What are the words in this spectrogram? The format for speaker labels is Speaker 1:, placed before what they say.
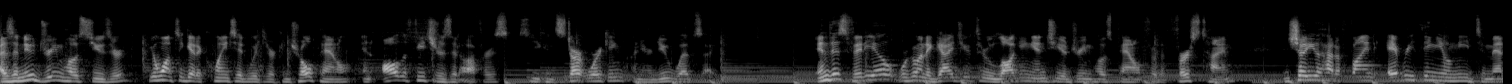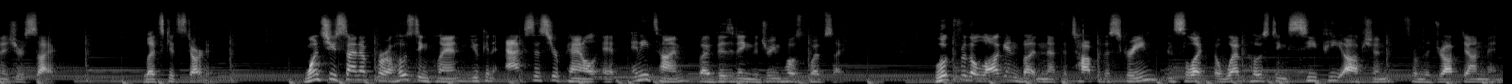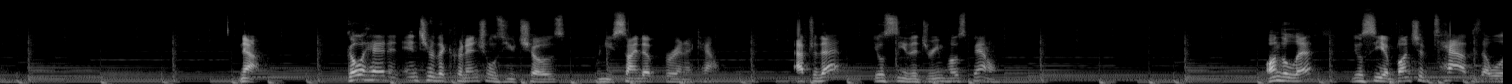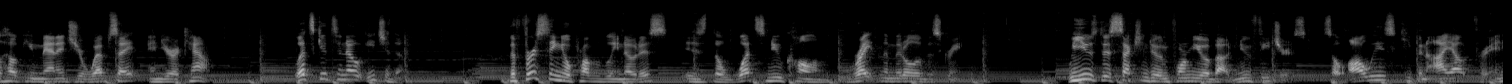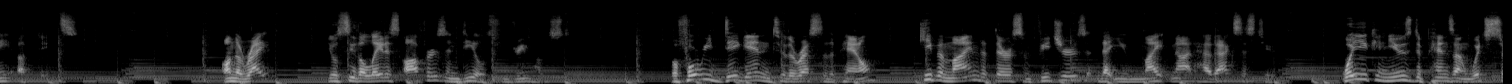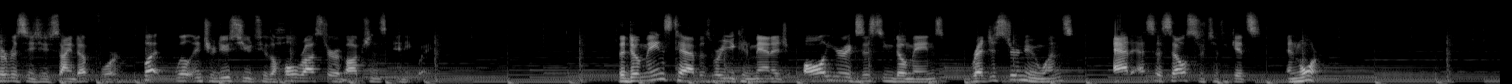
Speaker 1: As a new DreamHost user, you'll want to get acquainted with your control panel and all the features it offers so you can start working on your new website. In this video, we're going to guide you through logging into your DreamHost panel for the first time and show you how to find everything you'll need to manage your site. Let's get started. Once you sign up for a hosting plan, you can access your panel at any time by visiting the DreamHost website. Look for the login button at the top of the screen and select the web hosting CP option from the drop-down menu. Now, go ahead and enter the credentials you chose when you signed up for an account. After that, you'll see the DreamHost panel. On the left, you'll see a bunch of tabs that will help you manage your website and your account. Let's get to know each of them. The first thing you'll probably notice is the What's New column right in the middle of the screen. We use this section to inform you about new features, so always keep an eye out for any updates. On the right, you'll see the latest offers and deals from DreamHost. Before we dig into the rest of the panel, keep in mind that there are some features that you might not have access to. What you can use depends on which services you signed up for, but we'll introduce you to the whole roster of options anyway. The Domains tab is where you can manage all your existing domains, register new ones, add SSL certificates, and more.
